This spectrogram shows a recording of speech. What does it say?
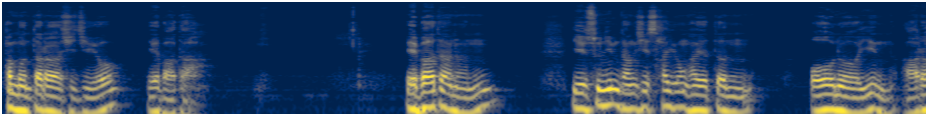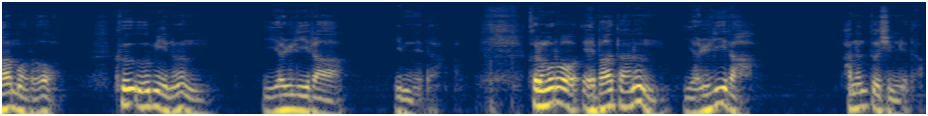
한번 따라 하시지요. 에바다. 에바다는 예수님 당시 사용하였던 언어인 아람어로 그 의미는 열리라입니다. 그러므로 에바다는 열리라 하는 뜻입니다.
